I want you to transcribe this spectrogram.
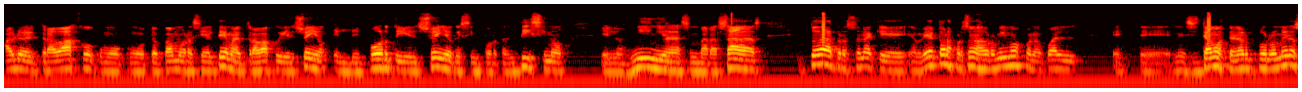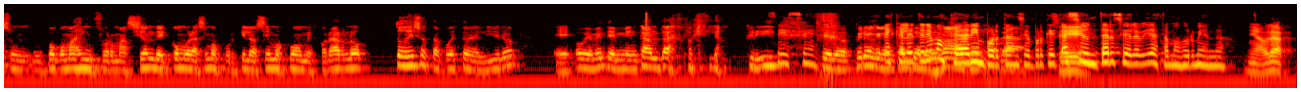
Hablo del trabajo, como, como tocamos recién el tema, el trabajo y el sueño, el deporte y el sueño, que es importantísimo, en los niños, las embarazadas, toda persona que, en realidad todas las personas dormimos, con lo cual este, necesitamos tener por lo menos un, un, poco más de información de cómo lo hacemos, por qué lo hacemos, cómo mejorarlo. Todo eso está puesto en el libro. Eh, obviamente me encanta porque lo escribí, Sí, sí. pero espero que le Es que le tenemos que dar importancia, porque Sí. casi un tercio de la vida estamos durmiendo. Ni hablar.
